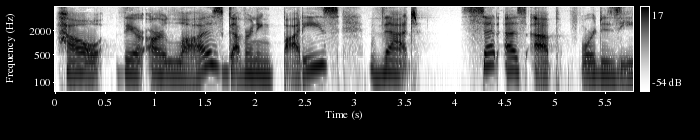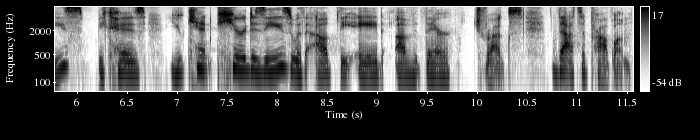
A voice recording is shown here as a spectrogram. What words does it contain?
how there are laws governing bodies that set us up for disease because you can't cure disease without the aid of their drugs. That's a problem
